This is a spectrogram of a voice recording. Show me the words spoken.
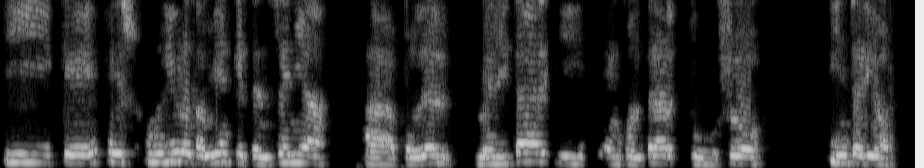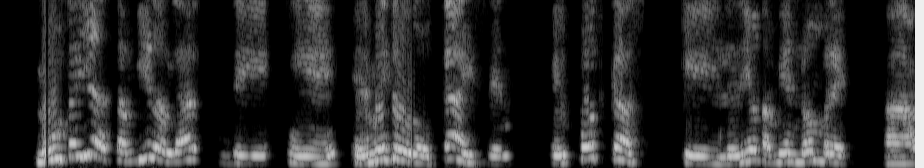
y que es un libro también que te enseña a poder meditar y encontrar tu yo interior. Me gustaría también hablar de eh, el método Kaizen, el podcast que le dio también nombre a,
